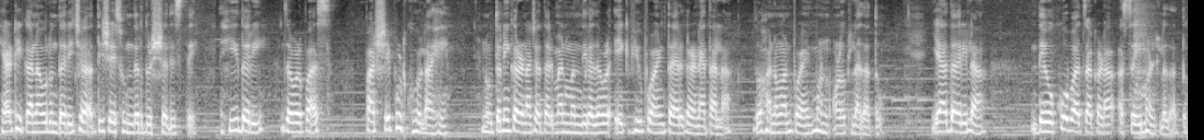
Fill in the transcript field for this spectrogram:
ह्या ठिकाणावरून दरीचे अतिशय सुंदर दृश्य दिसते. ही दरी जवळपास पाचशे फूट खोल आहे. नूतनीकरणाच्या दरम्यान मंदिराजवळ एक व्ह्यू पॉईंट तयार करण्यात आला जो हनुमान पॉईंट म्हणून ओळखला जातो. या दरीला देवकोबाचा कडा असंही म्हटलं जातं.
